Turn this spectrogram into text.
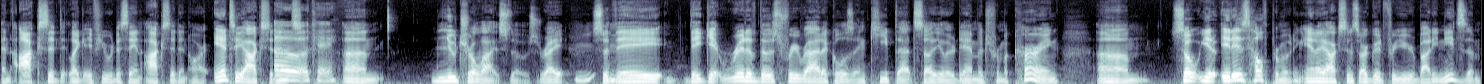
an oxidant, like if you were to say an oxidant, are antioxidants. Oh, okay. Um, neutralize those, right? So Mhm. they they get rid of those free radicals and keep that cellular damage from occurring. Um, so you know it is health promoting. Antioxidants are good for you. Your body needs them,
